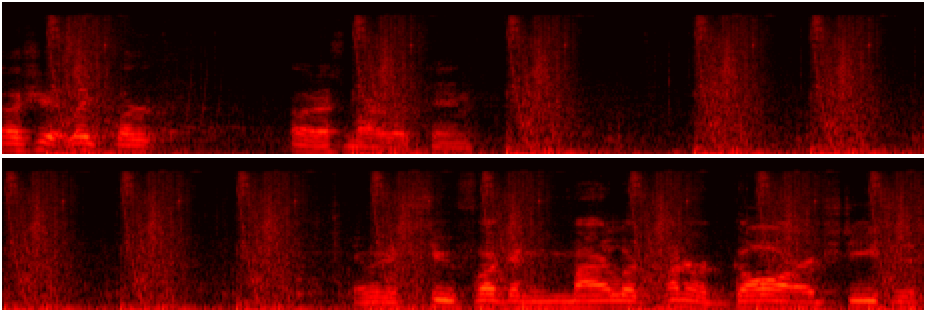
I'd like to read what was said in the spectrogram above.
Oh shit, lake flirt. Oh, that's Mirelurk King. And when it's two fucking Mirelurk Hunter guards, Jesus.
